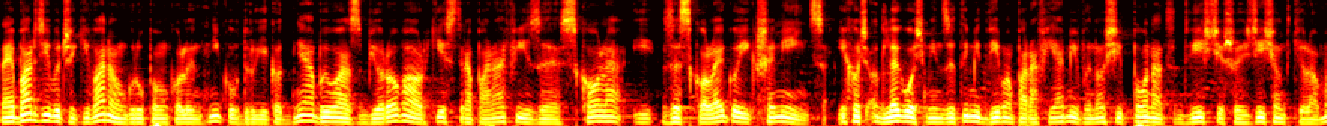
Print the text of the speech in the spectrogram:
Najbardziej wyczekiwaną grupą kolędników drugiego dnia była zbiorowa orkiestra parafii ze Skola i ze Skolego i Krzemieńca. I choć odległość między tymi dwiema parafiami wynosi ponad 260 km,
